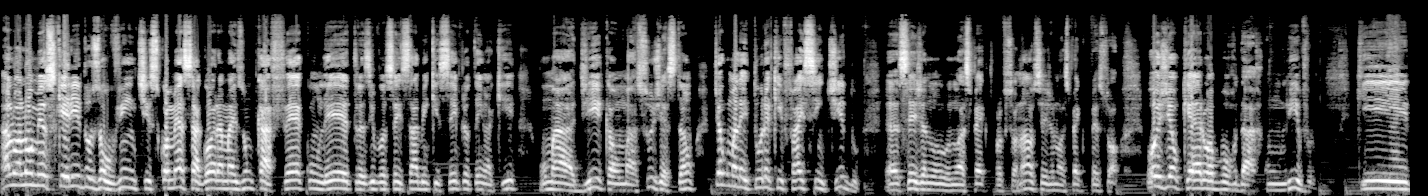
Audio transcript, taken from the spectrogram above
Alô, alô, meus queridos ouvintes. Começa agora mais um Café com Letras e vocês sabem que sempre eu tenho aqui uma dica, uma sugestão de alguma leitura que faz sentido, eh, seja no, no, aspecto profissional, seja no aspecto pessoal. Hoje eu quero abordar um livro que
